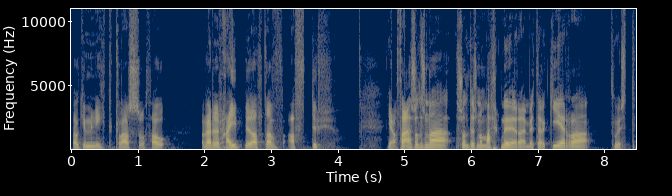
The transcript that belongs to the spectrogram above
þá kemur nýtt klass og þá verður hæpið alltaf aftur. Já, það er svolítið svona, svolítið svona markmiðið þeirra mitt er að gera, þú veist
